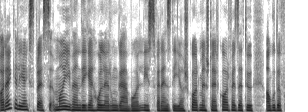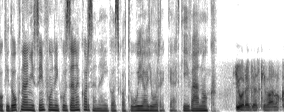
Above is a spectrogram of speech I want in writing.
A reggeli Express mai vendége Holler Gábor, Lisz Ferenc díjas karmester, karvezető, a Budafoki Doknányi Szimfonikus Zenekar zeneigazgatója. Jó reggelt kívánok! Jó reggelt kívánok!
